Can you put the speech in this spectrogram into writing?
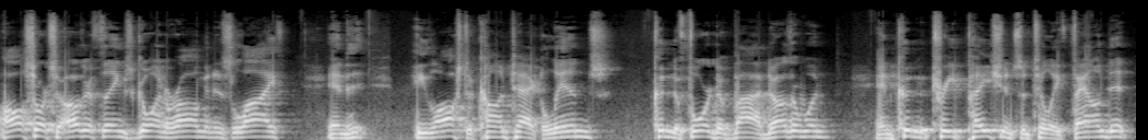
all sorts of other things going wrong in his life. And he lost a contact lens, couldn't afford to buy another one, and couldn't treat patients until he found it.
